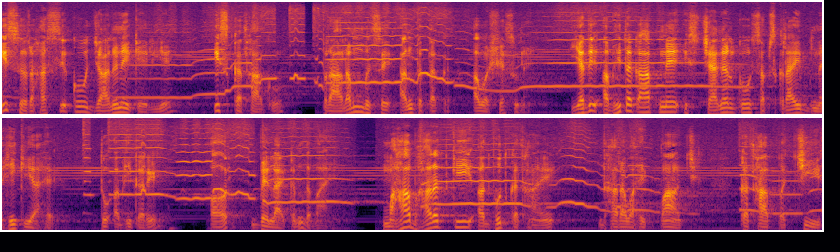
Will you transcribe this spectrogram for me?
इस रहस्य को जानने के लिए इस कथा को प्रारंभ से अंत तक अवश्य सुने। यदि अभी तक आपने इस चैनल को सब्सक्राइब नहीं किया है तो अभी करें और बेल आइकन दबाएँ। महाभारत की अद्भुत कथाएँ, धारावाहिक पाँच, कथा पच्चीस,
